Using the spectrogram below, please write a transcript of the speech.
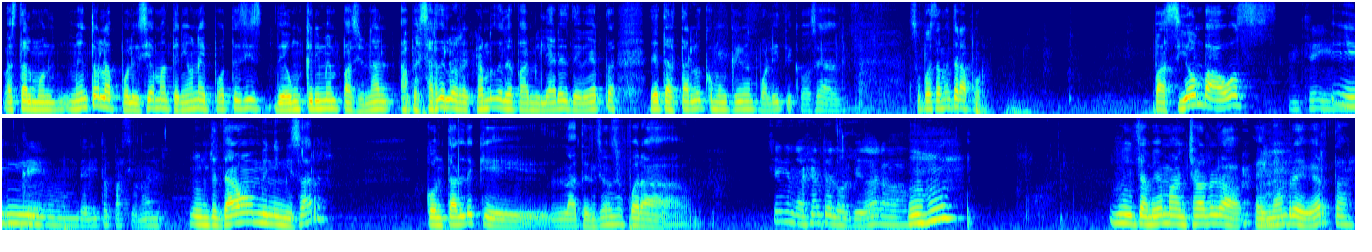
Hasta el momento la policía mantenía una hipótesis de un crimen pasional, a pesar de los reclamos de los familiares de Berta de tratarlo como un crimen político. O sea, supuestamente era por pasión, vaos. Sí, Y- un, delito pasional. Lo intentaron minimizar con tal de que la atención se fuera... Sí, que la gente lo olvidara. Y también manchar la- el nombre de Berta.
